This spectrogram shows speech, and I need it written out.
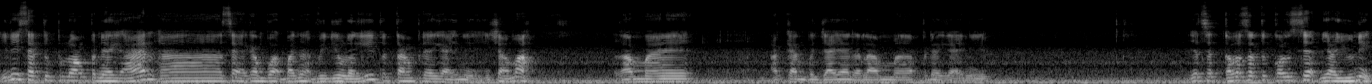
ini satu peluang perniagaan uh, saya akan buat banyak video lagi tentang perniagaan ini insyaallah ramai akan berjaya dalam uh, perniagaan ini. Ya kalau satu konsep yang unik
